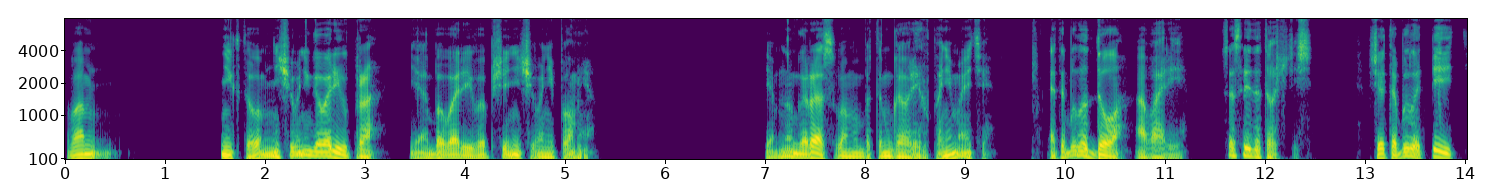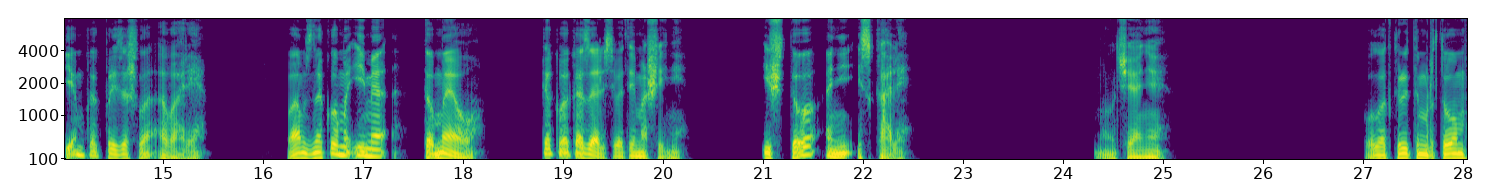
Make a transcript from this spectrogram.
Вам никто вам ничего не говорил про... Я об аварии вообще ничего не помню. Я много раз вам об этом говорил, понимаете? Это было до аварии. Сосредоточьтесь. Все это было перед тем, как произошла авария. Вам знакомо имя Томео? Как вы оказались в этой машине? И что они искали? Молчание. Полуоткрытым ртом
